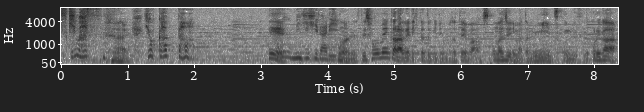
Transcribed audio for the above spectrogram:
つきます、はい、よかった。で右左。そうなんです。で正面から上げてきた時でも例えば同じようにまた耳につくんですけどこれが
